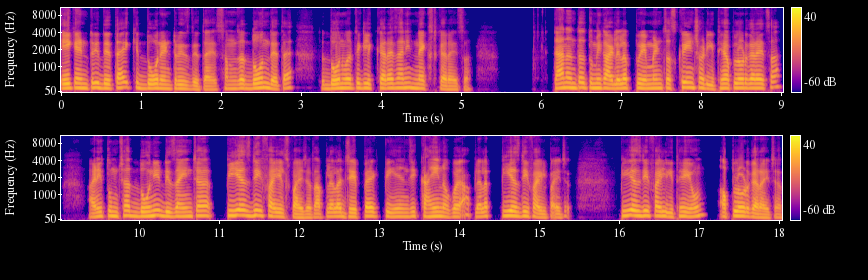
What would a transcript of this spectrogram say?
एक एंट्री देताय की दोन एंट्रीज देताय. समजा दोन देताय तर दोनवरती क्लिक करायचं आणि नेक्स्ट करायचं. त्यानंतर तुम्ही काढलेला पेमेंटचा स्क्रीनशॉट इथे अपलोड करायचा आणि तुमच्या दोन्ही डिझाईनच्या पी-एच-डी फाईल्स पाहिजेत. आपल्याला जेपॅक पी-एन-जी काही नको आहे आपल्याला पी-एच-डी फाईल पाहिजेत. पी-एच-डी फाईल इथे येऊन अपलोड करायच्यात.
